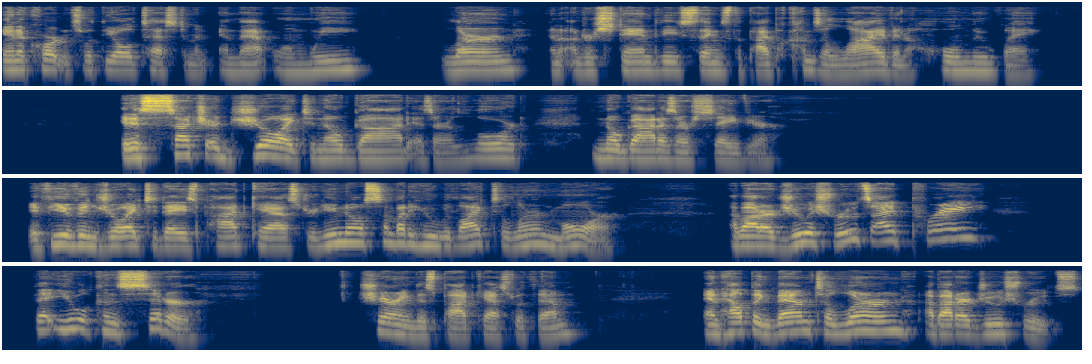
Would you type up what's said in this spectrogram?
in accordance with the Old Testament, and that when we learn and understand these things, the Bible comes alive in a whole new way. It is such a joy to know God as our Lord, know God as our Savior. If you've enjoyed today's podcast or you know somebody who would like to learn more about our Jewish roots, I pray that you will consider sharing this podcast with them and helping them to learn about our Jewish roots.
